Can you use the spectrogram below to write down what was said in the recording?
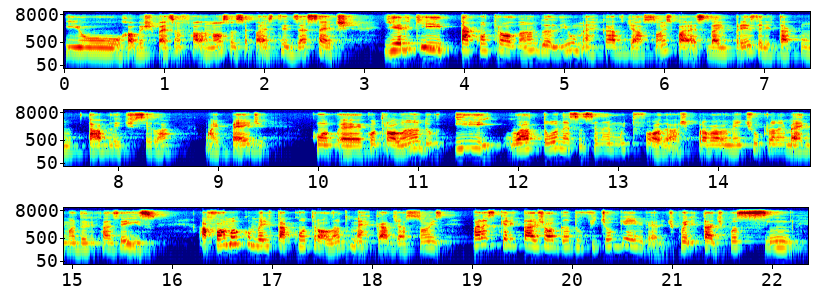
e o Robert Pattinson fala, nossa, você parece ter 17. E ele que está controlando ali o mercado de ações, parece, da empresa, ele está com um tablet, sei lá, um iPad, é, controlando, e o ator nessa cena é muito foda. Acho que provavelmente o Cronenberg mandou ele fazer isso. A forma como ele está controlando o mercado de ações parece que ele tá jogando videogame, velho. Tipo, ele tá, tipo assim,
